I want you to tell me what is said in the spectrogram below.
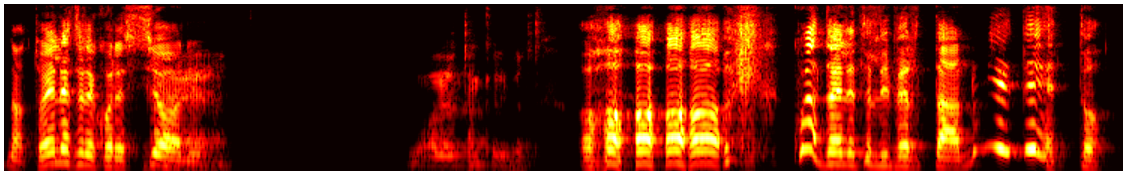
No, tu hai letto le correzioni. Eh, ho letto anche Libertà. Oh, quando hai letto Libertà? Non mi hai detto.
